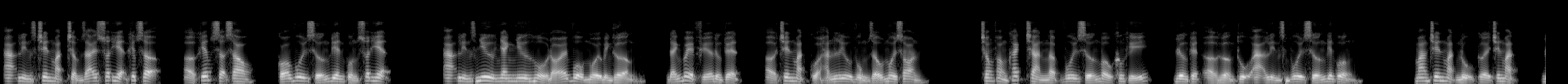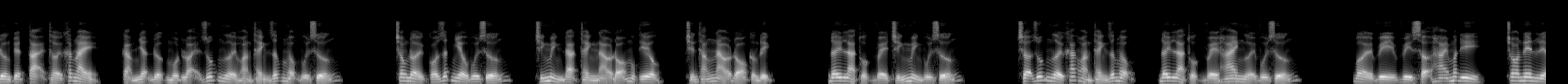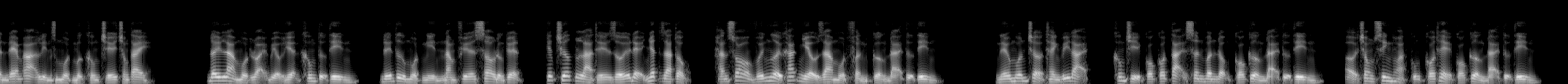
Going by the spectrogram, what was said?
Alin trên mặt chậm rãi xuất hiện khiếp sợ, ở khiếp sợ sau, có vui sướng điên cuồng xuất hiện. Alin như nhanh như hổ đói vồ mồi bình thường, đánh về phía đường tuyệt, ở trên mặt của hắn lưu vùng dấu môi son. Trong phòng khách tràn ngập vui sướng bầu không khí, đường tuyệt ở hưởng thụ alin vui sướng điên cuồng. Mang trên mặt nụ cười trên mặt, đường tuyệt tại thời khắc này, cảm nhận được một loại giúp người hoàn thành giấc mộng vui sướng. Trong đời có rất nhiều vui sướng, chính mình đạt thành nào đó mục tiêu, chiến thắng nào đó cường địch. Đây là thuộc về chính mình vui sướng trợ giúp người khác hoàn thành giấc mộng, đây là thuộc về hai người vui sướng. Bởi vì vì sợ hai mất đi, cho nên liền đem alin một mực khống chế trong tay. Đây là một loại biểu hiện không tự tin, đến từ một nghìn năm phía sau đường tuyệt tiếp trước là thế giới đệ nhất gia tộc, hắn so với người khác nhiều ra một phần cường đại tự tin. Nếu muốn trở thành vĩ đại, không chỉ có có tại sân vận động có cường đại tự tin, ở trong sinh hoạt cũng có thể có cường đại tự tin.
